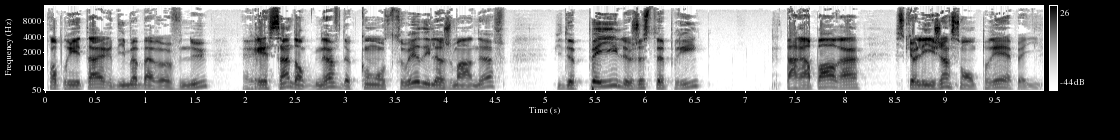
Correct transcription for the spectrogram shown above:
propriétaire d'immeuble à revenus récent, donc neuf, de construire des logements neufs, puis de payer le juste prix par rapport à ce que les gens sont prêts à payer.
